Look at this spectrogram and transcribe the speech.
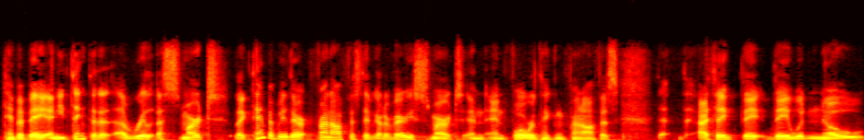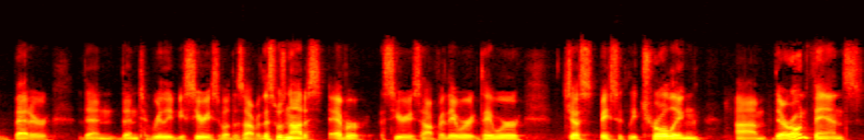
Tampa Bay. And you'd think that a, a real a smart like Tampa Bay, their front office, they've got a very smart and, and forward thinking front office. I think they they would know better than than to really be serious about this offer. This was not a, ever a serious offer. They were they were just basically trolling um, their own fans,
